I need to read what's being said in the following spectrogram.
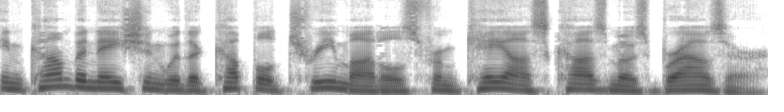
In combination with a couple tree models from Chaos Cosmos browser.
